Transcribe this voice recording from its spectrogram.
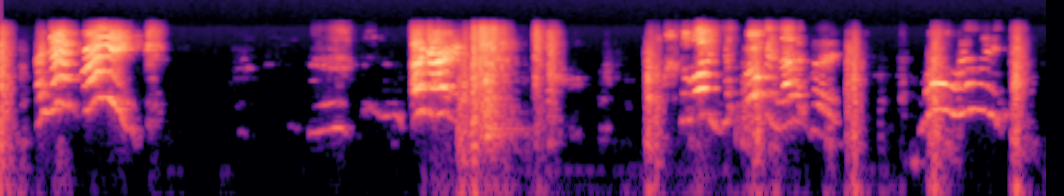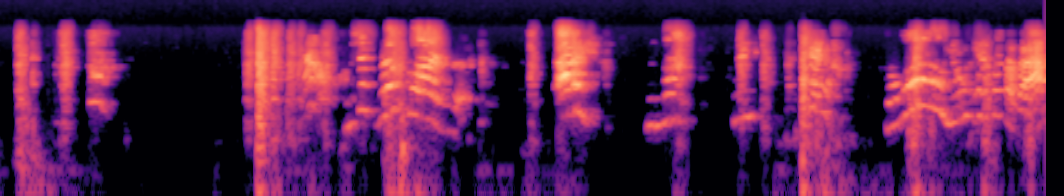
I didn't break! Okay! So long, just broke another thing. No, really? Ow, you just broke one! I did not please yeah. The wall, you don't care about that?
